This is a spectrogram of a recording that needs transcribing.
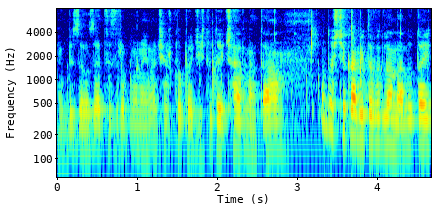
jakby z rozety zrobionej, no ciężko powiedzieć. Tutaj czarna ta, no dość ciekawie to wygląda. No Tutaj,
